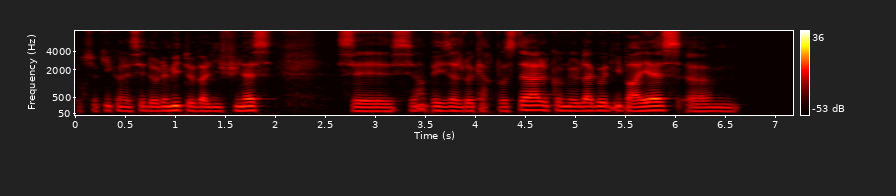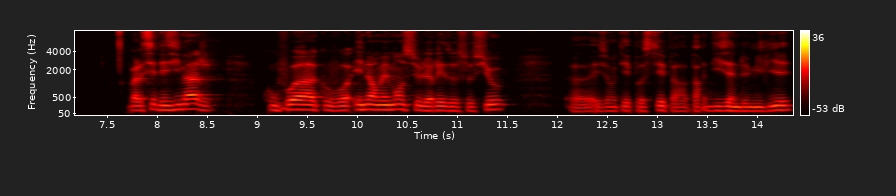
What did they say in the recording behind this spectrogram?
pour ceux qui connaissaient Dolomite, le Val Funès, c'est un paysage de carte postale, comme le lago d'Ibraïes. euh, voilà, c'est des images qu'on voit, qu'on voit énormément sur les réseaux sociaux. Euh, ils ont été postés par, dizaines de milliers.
